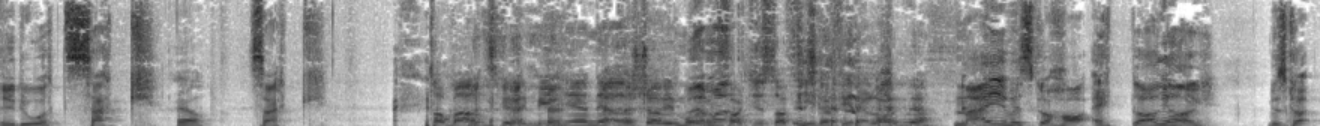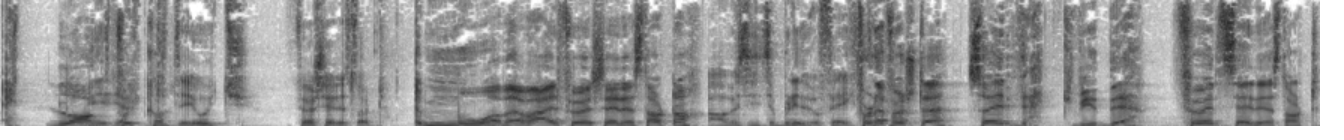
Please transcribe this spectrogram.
Rotsekk. ja. Sekk. Tabellen skal vi begynne nederst, da. Vi må Nei, jo faktisk ha fire og fire lag, vi. Nei, vi skal ha ett lag i dag. Vi skal ha ett lag Det for rekker jo ikke før seriestart. Må det være før seriestart, da? Ja, Hvis ikke så blir det jo fake. For det første så rekker vi det før seriestart.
